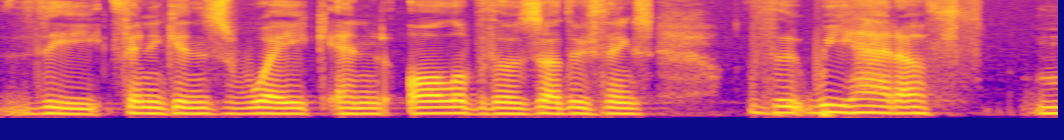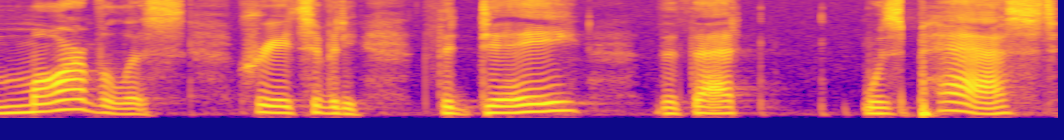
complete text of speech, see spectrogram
the Finnegan's Wake and all of those other things. The, we had a marvelous creativity. The day that that was passed,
